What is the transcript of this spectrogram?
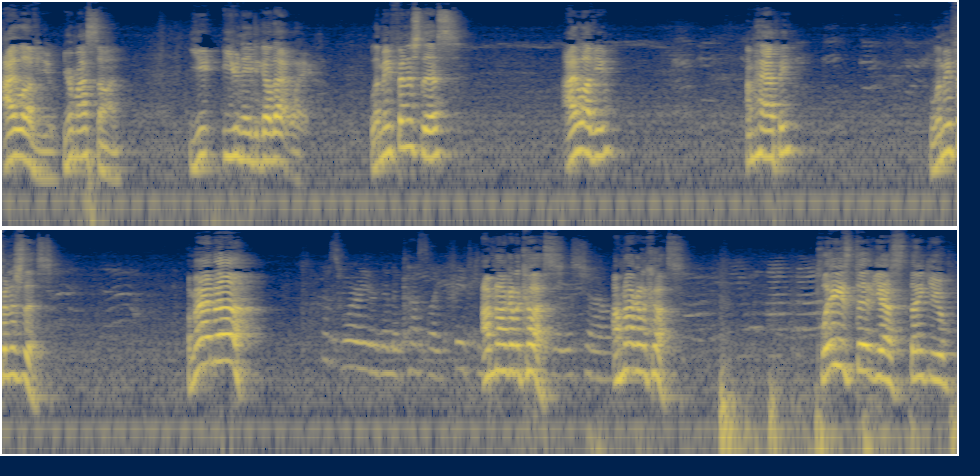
I love you. You're my son. You you need to go that way. Let me finish this. I love you. I'm happy. Let me finish this. Amanda! I swear you're gonna cuss like 50 I'm not gonna cuss. in the show. I'm not gonna cuss. Please, di- yes, thank you.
